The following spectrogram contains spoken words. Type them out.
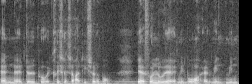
han øh, døde på et krigslasseret i Sønderborg. Jeg har fundet ud af, at min bror, eller min, min,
